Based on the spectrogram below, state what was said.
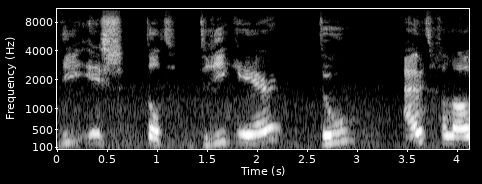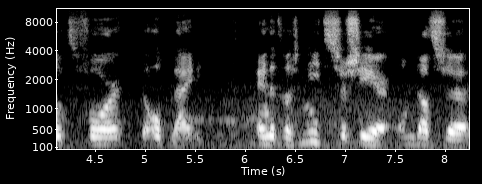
die is tot drie keer toe uitgeloot voor de opleiding. En dat was niet zozeer omdat ze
